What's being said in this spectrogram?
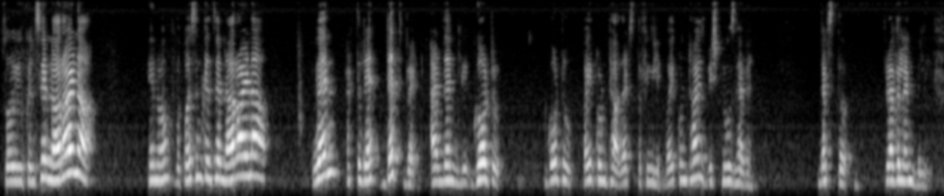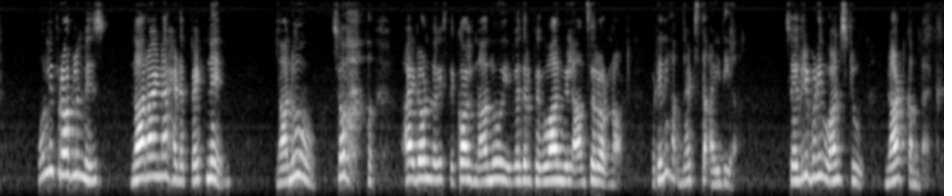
So you can say Narayana. You know, the person can say Narayana when at the death, deathbed and then go to go to Vaikuntha. That's the feeling. Vaikuntha is Vishnu's heaven. That's the prevalent belief. Only problem is Narayana had a pet name, Nanu. So I don't know if they call Nanu whether Bhagavan will answer or not. But anyhow, that's the idea. So everybody wants to not come back.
